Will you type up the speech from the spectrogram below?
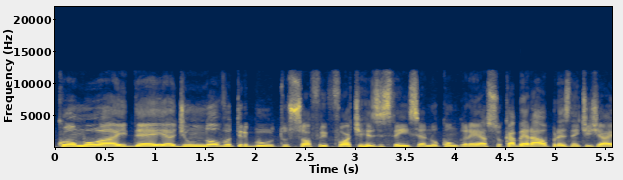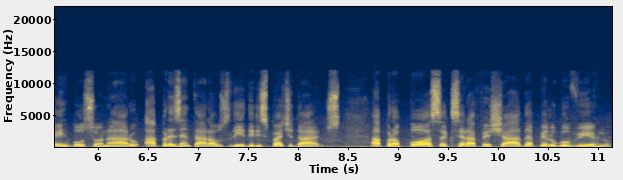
Como a ideia de um novo tributo sofre forte resistência no Congresso, caberá ao presidente Jair Bolsonaro apresentar aos líderes partidários a proposta que será fechada pelo governo.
